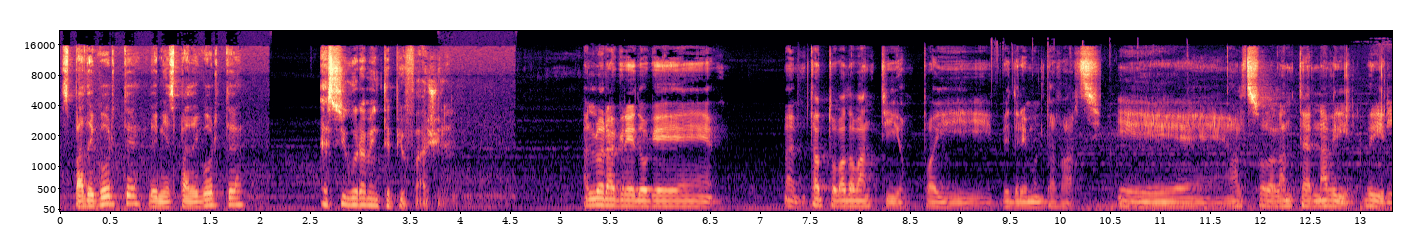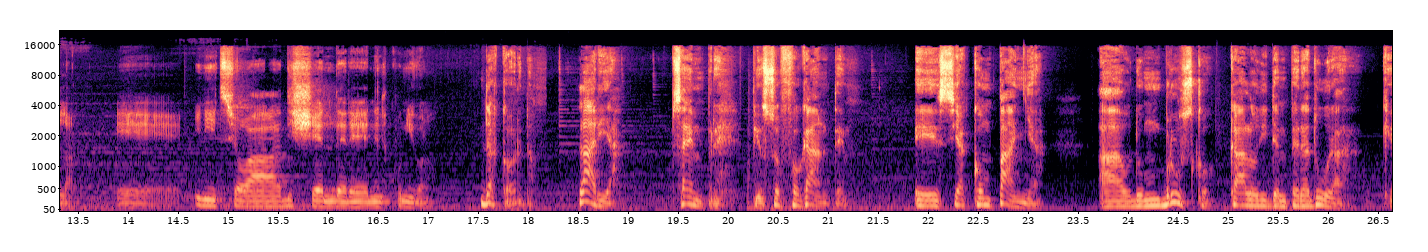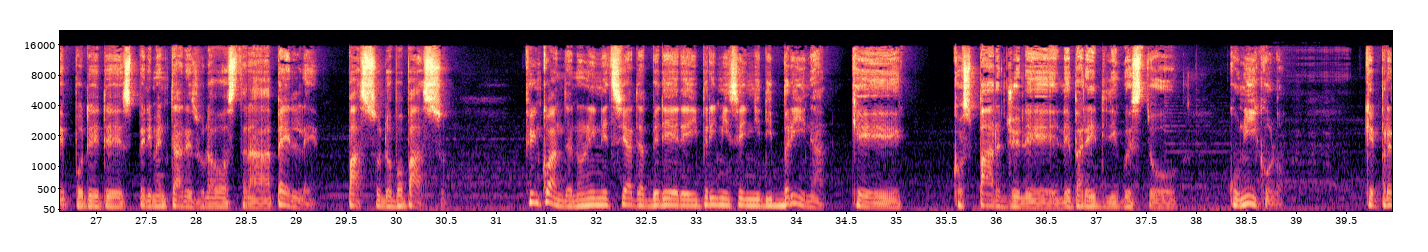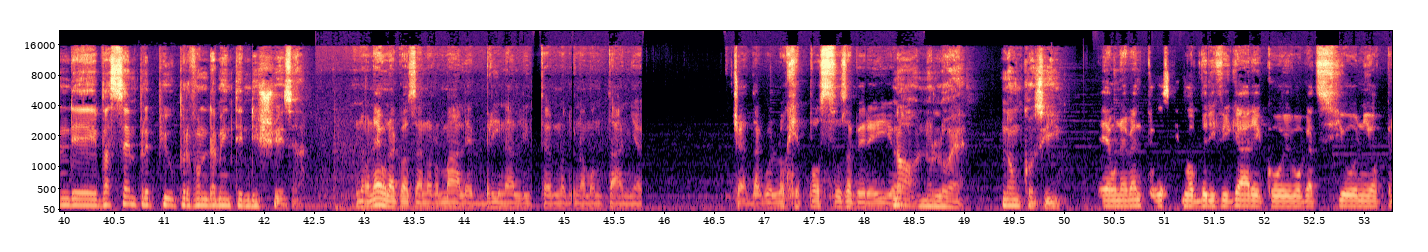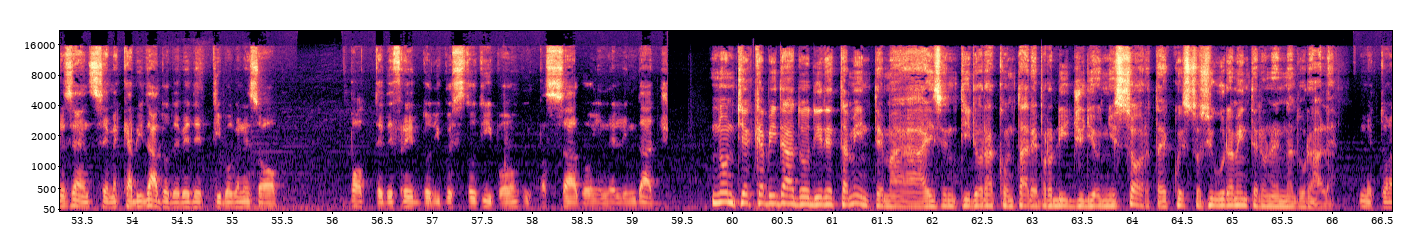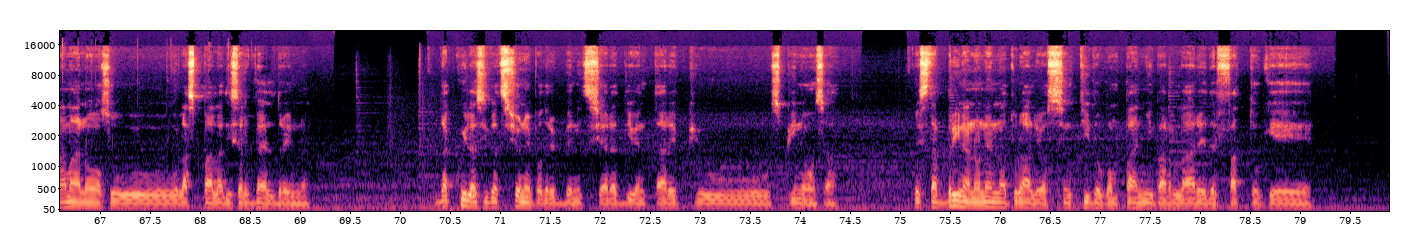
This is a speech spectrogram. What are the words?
Spade corte? Le mie spade corte? È sicuramente più facile. Allora credo che... Beh, intanto vado avanti io, poi vedremo il da farsi. E alzo la lanterna vril- vrilla e inizio a discendere nel cunicolo. D'accordo. L'aria, sempre più soffocante, e si accompagna ad un brusco calo di temperatura che potete sperimentare sulla vostra pelle passo dopo passo, fin quando non iniziate a vedere i primi segni di brina che cosparge le, le pareti di questo cunicolo, che prende, va sempre più profondamente in discesa. Non è una cosa normale brina all'interno di una montagna. Cioè, da quello che posso sapere io. No, non lo è, non così. È un evento che si può verificare con evocazioni o presenze. Mi è capitato di vedere tipo, che ne so, botte di freddo di questo tipo in passato in- nelle indagini. Non ti è capitato direttamente, ma hai sentito raccontare prodigi di ogni sorta e questo sicuramente non è naturale. Metto una mano sulla spalla di Sir Veldrin. Da qui la situazione potrebbe iniziare a diventare più spinosa. Questa brina non è naturale, ho sentito compagni parlare del fatto che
